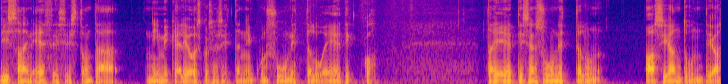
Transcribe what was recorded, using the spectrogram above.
Design Ethicist on tämä nimike, eli olisiko se sitten niin kuin suunnittelueetikko tai eettisen suunnittelun asiantuntija.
